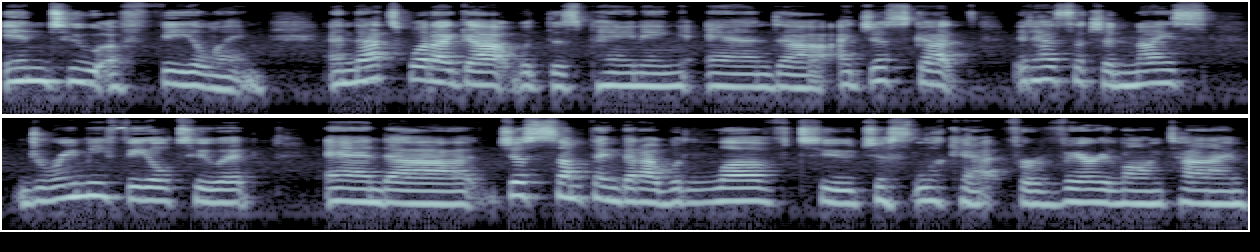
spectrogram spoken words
into a feeling. And that's what I got with this painting. And uh, I just got, it has such a nice, dreamy feel to it. And uh, just something that I would love to just look at for a very long time.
